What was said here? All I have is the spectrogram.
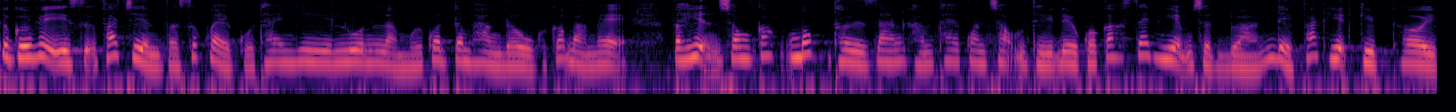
Thưa quý vị, sự phát triển và sức khỏe của thai nhi luôn là mối quan tâm hàng đầu của các bà mẹ và hiện trong các mốc thời gian khám thai quan trọng thì đều có các xét nghiệm chẩn đoán để phát hiện kịp thời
